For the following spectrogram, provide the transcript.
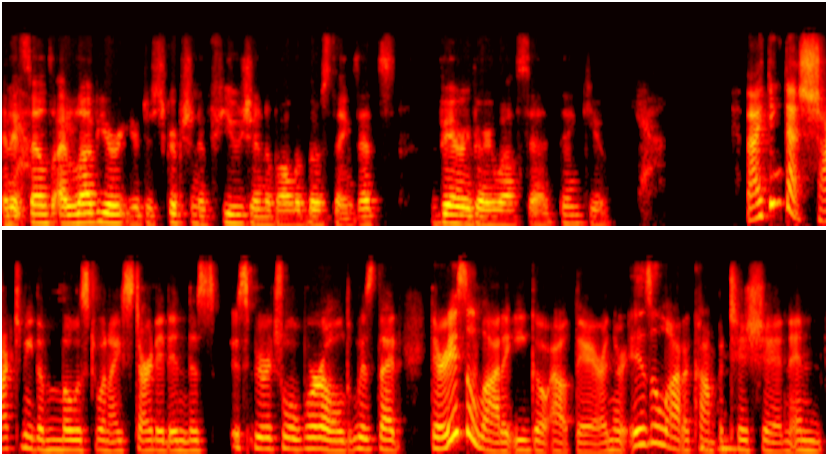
And it sounds I love your your description of fusion of all of those things. That's very very well said. Thank you. Yeah. I think that shocked me the most when I started in this spiritual world was that there is a lot of ego out there and there is a lot of mm-hmm. competition and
